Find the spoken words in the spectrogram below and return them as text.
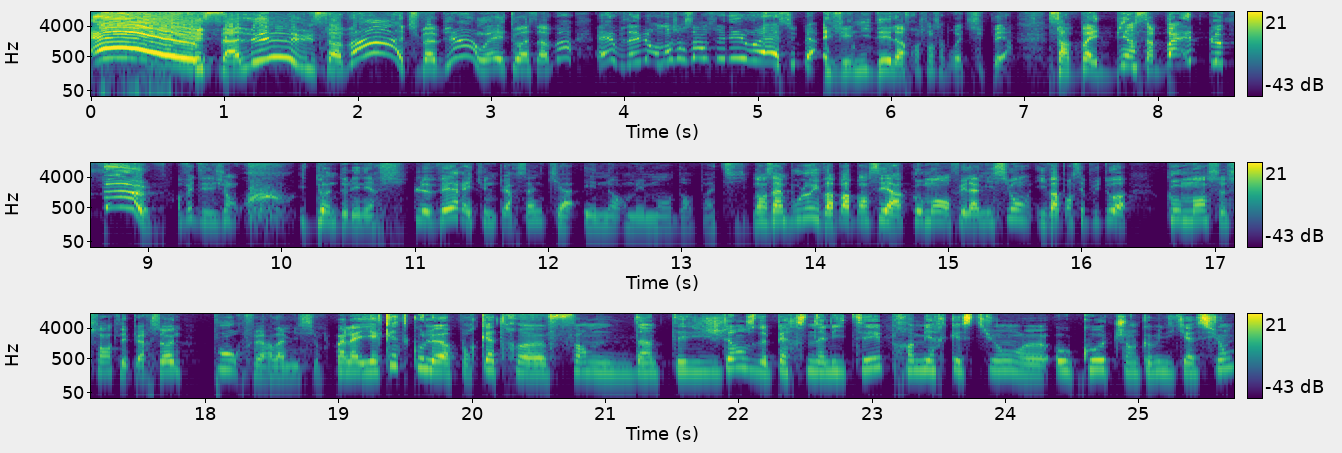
Hey, salut, ça va? Tu vas bien? Ouais, et toi, ça va? Eh, vous avez vu, on mange ensemble ce midi? Ouais, super. Et j'ai une idée là, franchement, ça pourrait être super. Ça va être bien, ça va être le feu En fait, des gens, ils donnent de l'énergie. Le vert est une personne qui a énormément d'empathie. Dans un boulot, il va pas penser à comment on fait la mission, il va penser plutôt à comment se sentent les personnes pour faire la mission. Voilà, il y a quatre couleurs pour quatre euh, formes d'intelligence, de personnalité. Première question euh, au coach en communication.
